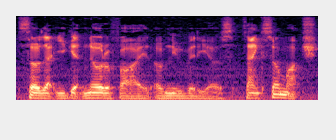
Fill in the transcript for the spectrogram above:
so that you get notified of new videos. Thanks so much.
